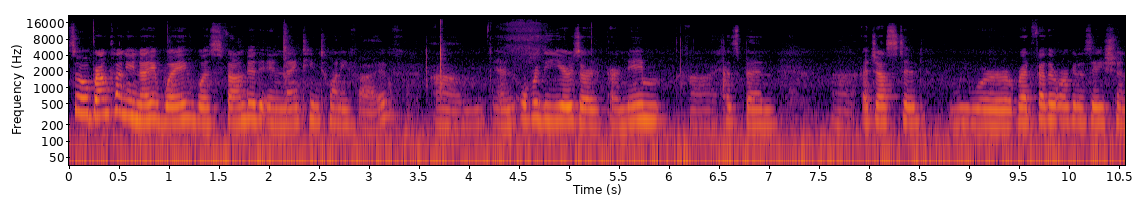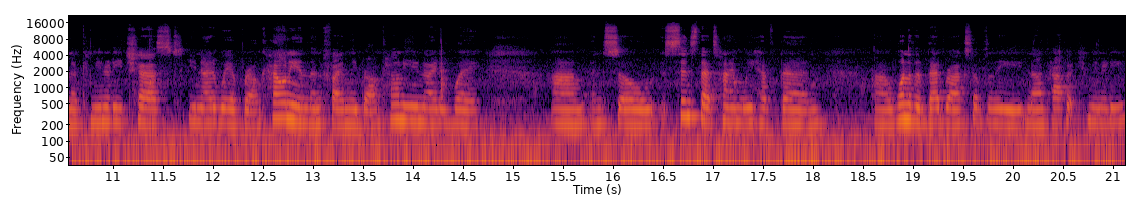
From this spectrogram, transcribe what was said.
So, Brown County United Way was founded in 1925, um, and over the years, our, our name uh, has been uh, adjusted. We were a Red Feather organization, a community chest, United Way of Brown County, and then finally Brown County United Way. Um, and so, since that time, we have been uh, one of the bedrocks of the nonprofit community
